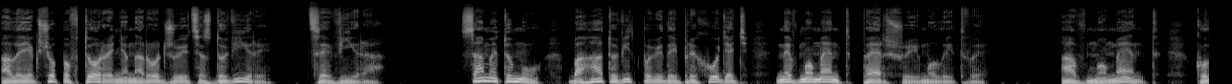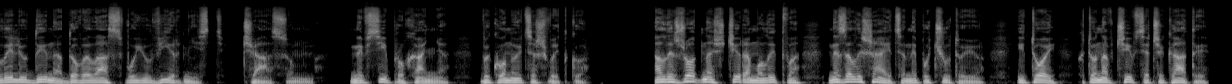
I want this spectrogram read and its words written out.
Але якщо повторення народжується з довіри, це віра. Саме тому багато відповідей приходять не в момент першої молитви, а в момент, коли людина довела свою вірність часом. Не всі прохання виконуються швидко. Але жодна щира молитва не залишається непочутою, і той, хто навчився чекати,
